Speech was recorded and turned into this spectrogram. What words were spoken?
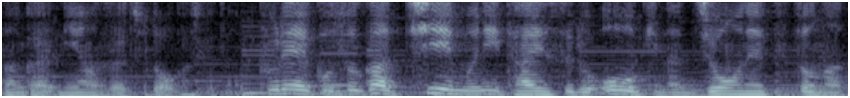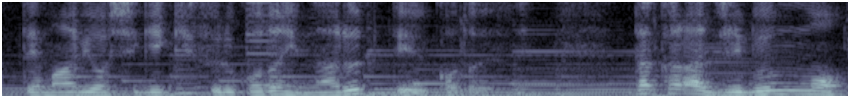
なんかニュアンスがちょっとおかしかったプレーこそがチームに対する大きな情熱となって周りを刺激することになるっていうことですねだから自分も、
